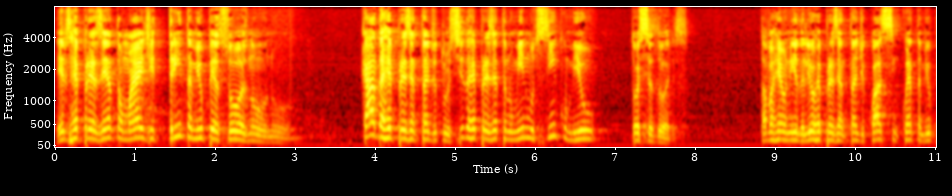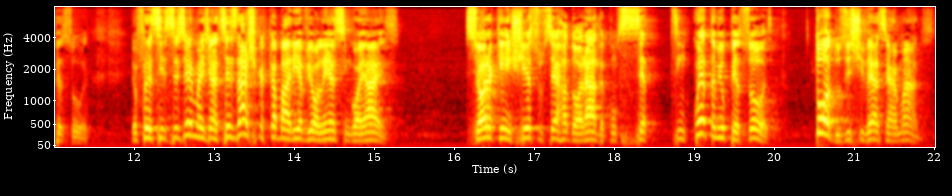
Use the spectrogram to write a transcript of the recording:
Eles representam mais de 30 mil pessoas no, no... Cada representante de torcida representa no mínimo 5 mil torcedores. Estava reunido ali o representante de quase 50 mil pessoas. Eu falei assim: vocês imaginam, vocês acham que acabaria a violência em Goiás? Se a hora que enchesse o Serra Dourada com 50 mil pessoas, todos estivessem armados?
